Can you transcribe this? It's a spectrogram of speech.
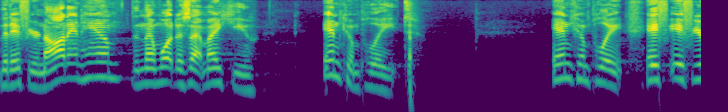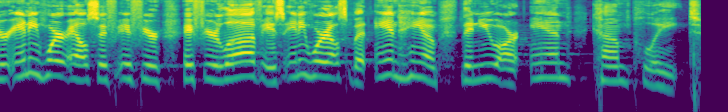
that if you're not in him, then, then what does that make you? Incomplete incomplete. If, if you're anywhere else, if, if, your, if your love is anywhere else but in Him, then you are incomplete.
